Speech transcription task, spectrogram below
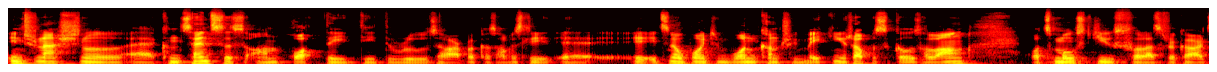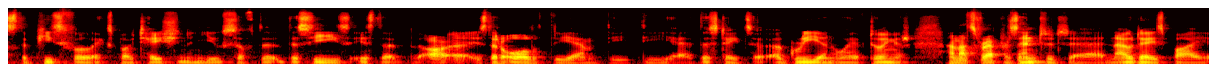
international uh, consensus on what the, the, the, rules are because obviously uh, it's no point in one country making it up as it goes along what's most useful as regards the peaceful exploitation and use of the, the seas is that are, is that all of the um, the the, uh, the, states agree on a way of doing it, and that's represented uh, nowadays by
